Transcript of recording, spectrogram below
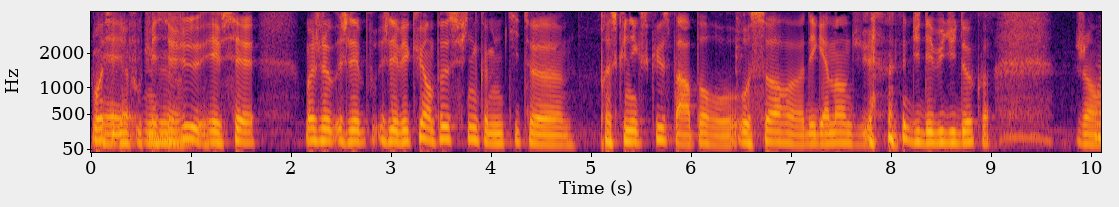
Ouais, Mais- c'est bien foutu, Mais c'est ouais. juste. Et c'est. Moi, je l'ai vécu un peu ce film comme une petite. euh, presque une excuse par rapport au, au sort euh, des gamins du, du début du 2, quoi. Genre.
